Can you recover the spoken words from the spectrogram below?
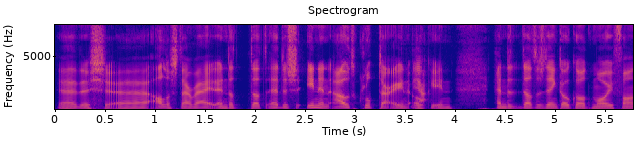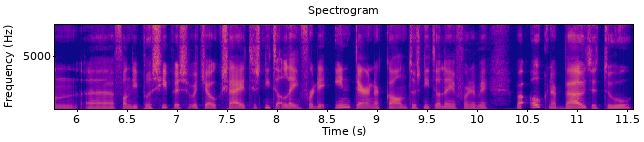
Uh, dus uh, alles daarbij. En dat, dat hè, dus in en out klopt daarin ja. ook in. En dat is denk ik ook wel het mooie van, uh, van die principes. Wat je ook zei, het is niet alleen voor de interne kant, dus niet alleen voor de... Maar ook naar buiten toe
